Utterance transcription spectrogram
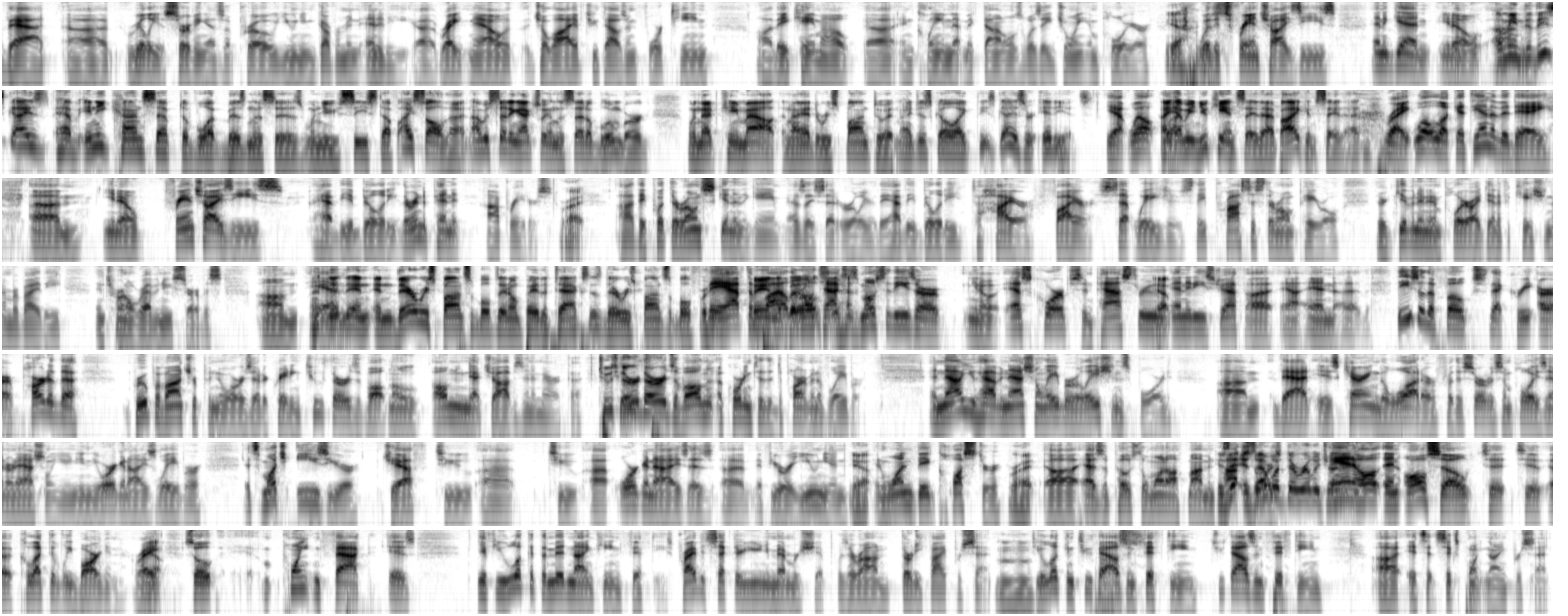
that uh, really is serving as a pro union government entity. Uh, right now, July of 2014, uh, they came out uh, and claimed that McDonald's was a joint employer yeah. with its franchisees. And again, you know, I mean, um, do these guys have any concept of what business is when you see stuff? I saw that, and I was sitting actually on the set of Bloomberg when that came out, and I had to respond to it, and I just go like, these guys are idiots. yeah, well, I, I mean, you can't say that, but I can say that. Right. Well, look, at the end of the day, um, you know, franchisees have the ability, they're independent operators. Right. Uh, they put their own skin in the game, as I said earlier. They have the ability to hire, fire, set wages. They process their own payroll. They're given an employer identification number by the Internal Revenue Service. Um, And, and and, and they're responsible if they don't pay the taxes. They're responsible for they have to paying the file their own taxes. Yeah. Most of these are, you know, S corps and pass through Yep. entities, Jeff. Uh, and uh, these are the folks that create are part of the group of entrepreneurs that are creating two thirds of all new all new net jobs in America. Two-thirds? thirds of all new, according to the Department of Labor. And now you have a National Labor Relations Board. Um, that is carrying the water for the Service Employees International Union, the organized labor. It's much easier, Jeff, to uh, to uh, organize as uh, if you're a union Yeah. in one big cluster, Right. Uh, as opposed to one-off mom and Is pop that- is that stores. what they're really trying to and do? al- and also to to uh, collectively bargain, right? Yeah. So, point in fact is, if you look at the mid 1950s, private sector union membership was around 35 percent. Mm-hmm. If you look in 2015, 2015, uh, it's at 6.9 percent.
